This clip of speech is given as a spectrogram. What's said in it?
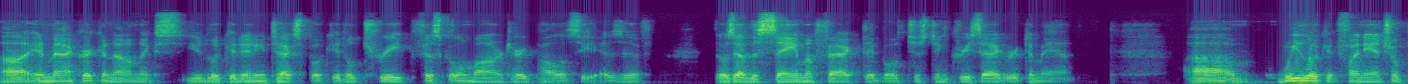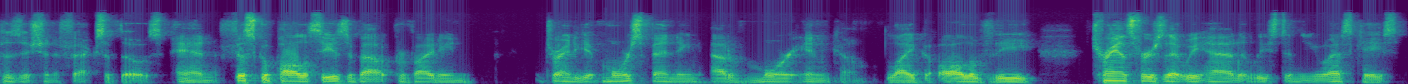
Uh, in macroeconomics, you look at any textbook, it'll treat fiscal and monetary policy as if those have the same effect. They both just increase aggregate demand. Um, we look at financial position effects of those, and fiscal policy is about providing, trying to get more spending out of more income, like all of the transfers that we had, at least in the US case,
